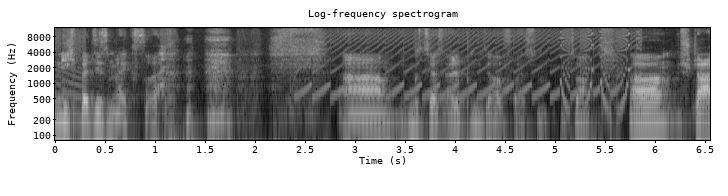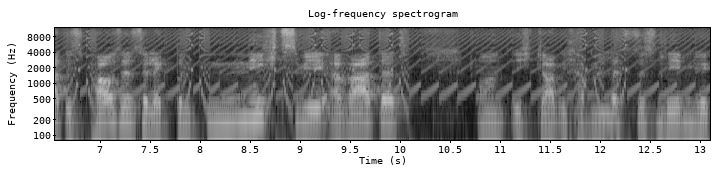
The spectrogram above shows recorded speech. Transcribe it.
Nicht bei diesem extra. ähm, ich muss zuerst alle Punkte auffressen. So. Ähm, Start ist Pause. Select bringt nichts wie erwartet. Und ich glaube, ich habe mein letztes Leben hier.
